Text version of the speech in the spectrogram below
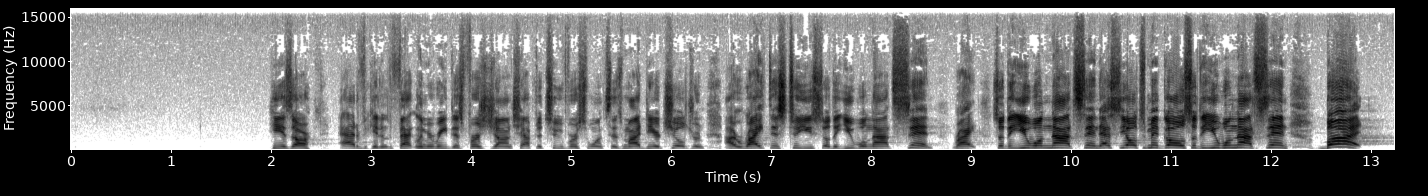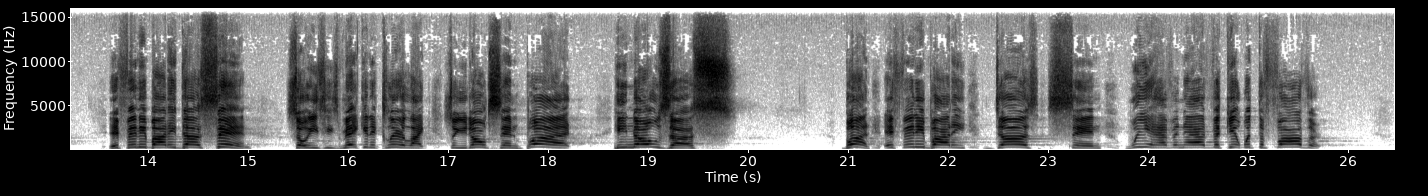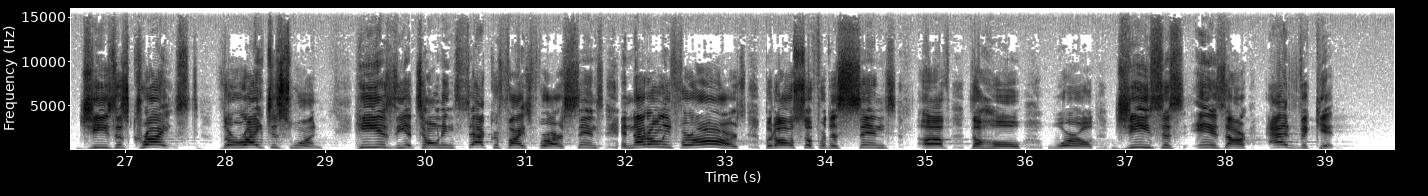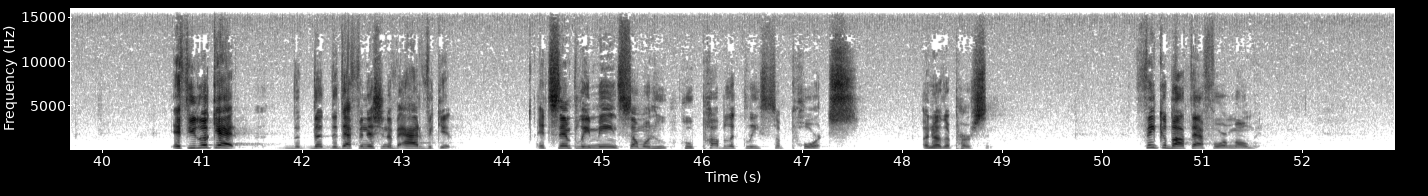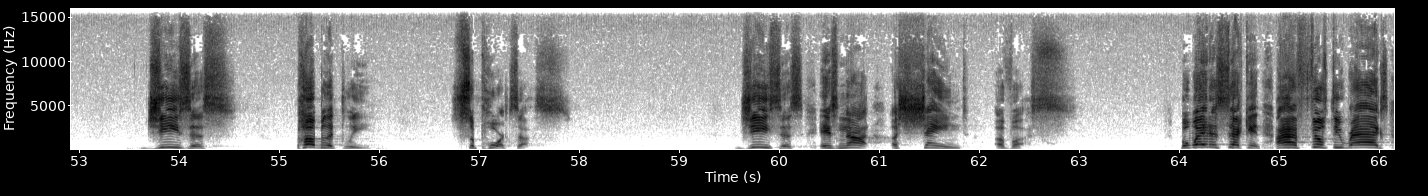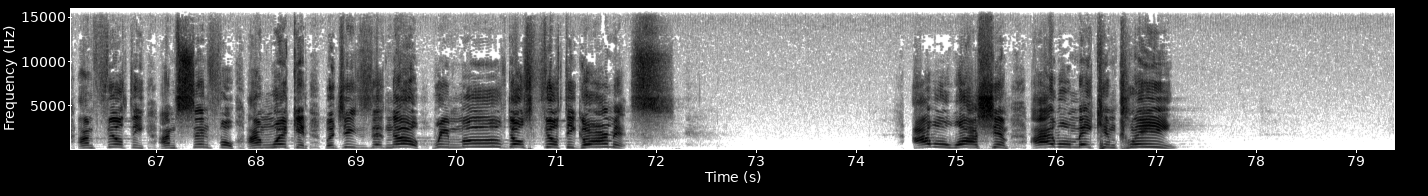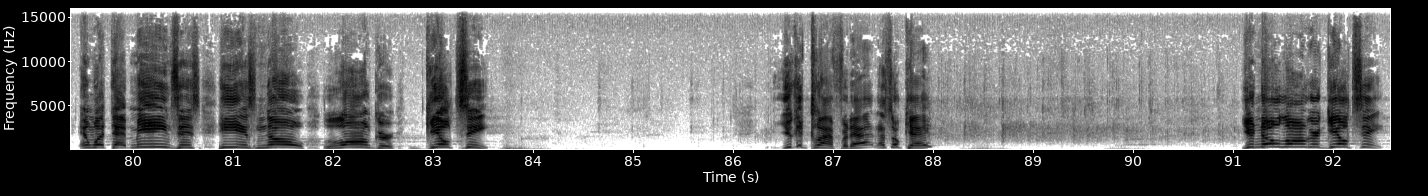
He is our advocate. In fact, let me read this. First John chapter 2 verse 1 says, "My dear children, I write this to you so that you will not sin." Right? So that you will not sin. That's the ultimate goal so that you will not sin. But if anybody does sin, so he's he's making it clear like so you don't sin, but he knows us. But if anybody does sin, we have an advocate with the Father. Jesus Christ, the righteous one. He is the atoning sacrifice for our sins, and not only for ours, but also for the sins of the whole world. Jesus is our advocate. If you look at the, the, the definition of advocate, it simply means someone who, who publicly supports another person. Think about that for a moment. Jesus publicly supports us. Jesus is not ashamed of us. But wait a second, I have filthy rags. I'm filthy. I'm sinful. I'm wicked. But Jesus says, no, remove those filthy garments. I will wash him, I will make him clean. And what that means is he is no longer guilty. You can clap for that. That's okay. You're no longer guilty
